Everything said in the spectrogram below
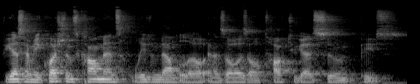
If you guys have any questions, comments, leave them down below. And as always, I'll talk to you guys soon. Peace.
